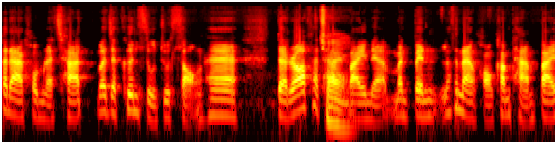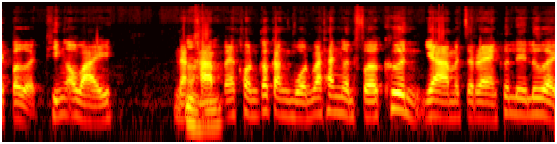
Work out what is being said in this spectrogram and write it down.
กฎาคมนะชัดว่าจะขึ้น 0.25 แต่รอบถัดไปเนี่ยมันเป็นลักษณะของคำถามปลายเปิดทิ้งเอาไว้นะครับแม้คนก็กังวลว่าถ้าเงินเฟ้อขึ้น ยามันจะแรงขึ้นเรื่อย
